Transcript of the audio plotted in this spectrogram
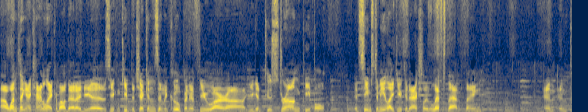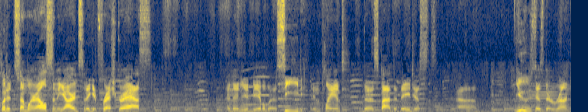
Uh, one thing I kind of like about that idea is you can keep the chickens in the coop, and if you are uh, you get two strong people, it seems to me like you could actually lift that thing and and put it somewhere else in the yard so they get fresh grass, and then you'd be able to seed and plant the spot that they just uh, used as their run.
